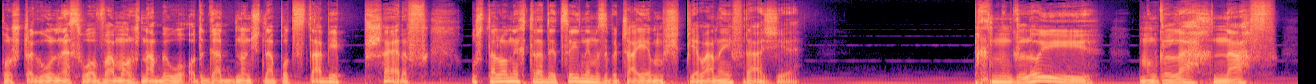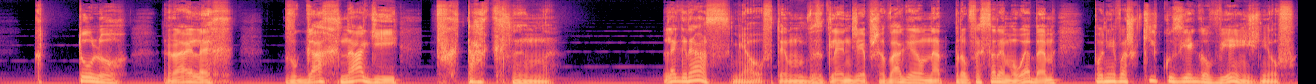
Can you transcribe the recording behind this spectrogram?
Poszczególne słowa można było odgadnąć na podstawie przerw ustalonych tradycyjnym zwyczajem w śpiewanej frazie. Pchngluj, mglach naf, ktulu, rajlech, wgach nagi, wchtakn. Legras miał w tym względzie przewagę nad profesorem Webem, ponieważ kilku z jego więźniów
